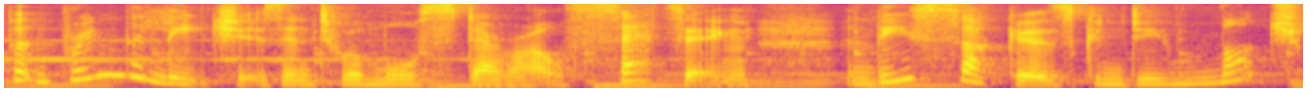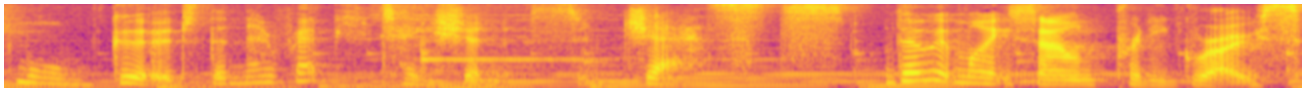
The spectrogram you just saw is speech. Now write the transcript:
But bring the leeches into a more sterile setting, and these suckers can do much more good than their reputation suggests. Though it might sound pretty gross,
